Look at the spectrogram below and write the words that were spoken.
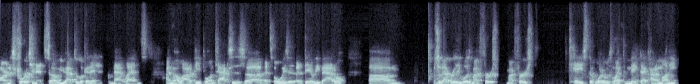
aren't as fortunate. So you have to look at it from that lens. I know a lot of people in taxes, uh, it's always a, a daily battle. Um, so that really was my first my first taste of what it was like to make that kind of money.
